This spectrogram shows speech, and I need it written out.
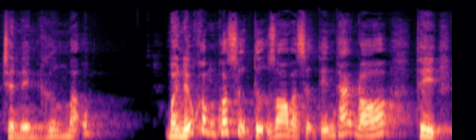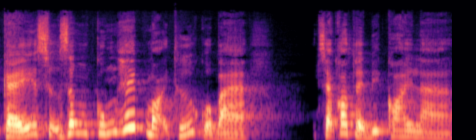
trở nên gương mẫu bởi nếu không có sự tự do và sự tín thác đó, thì cái sự dâng cúng hết mọi thứ của bà sẽ có thể bị coi là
